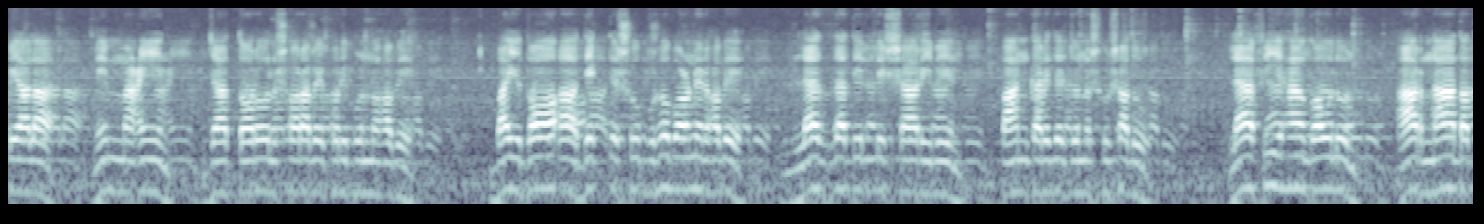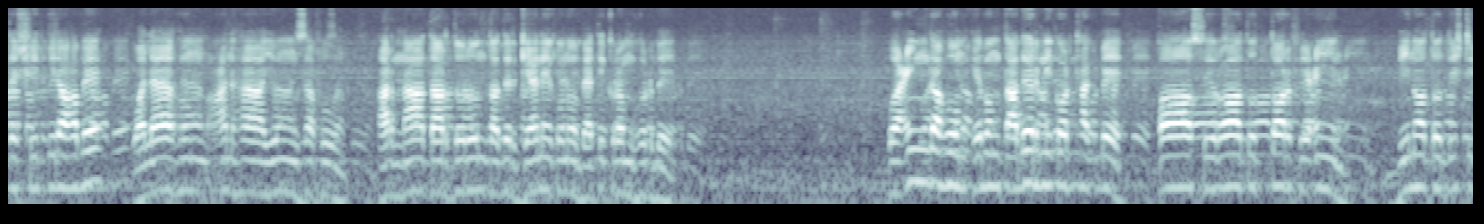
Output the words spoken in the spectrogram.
পেয়ালা মিম্মাইন যা তরল শরাবে পরিপূর্ণ হবে। দেখতে শুভ্র বর্ণের হবে। লাজ্জাতিল লিশারিবিন পানকারীদের জন্য সুস্বাদু। লা ফিহা গাউলুন, আর না তাতে শিল্পীরা হবে। ওয়ালা হুম আনহা ইউনজাফুন, আর না তার দরুন তাদের জ্ঞানে কোনো ব্যতিক্রম ঘটবে। ওয়াইন্দাহুম এবং তাদের নিকট থাকবে। কাসিরাতুত তরফিঈন, বিনত দৃষ্টি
